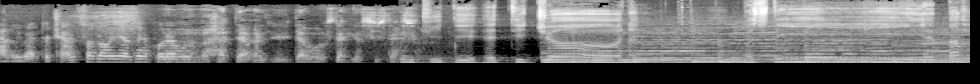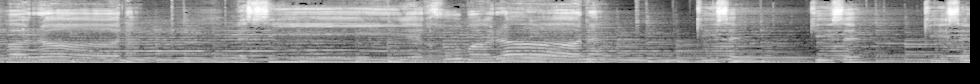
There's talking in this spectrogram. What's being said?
تقریبا تا چند سال آقای یزدانی خورم بود؟ حداقل دوازده یا سیزده سال. کی دیهتی جانم مستی بهارانم لسی خمارانم. کیسه کیسه کیسه.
